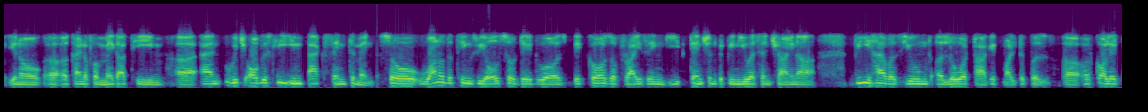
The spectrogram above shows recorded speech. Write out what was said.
you know, a, a kind of a mega theme, uh, and which obviously impacts sentiment. So, one of the things we also did was because of rising tensions between US and China, we have assumed a lower target multiple, uh, or call it,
